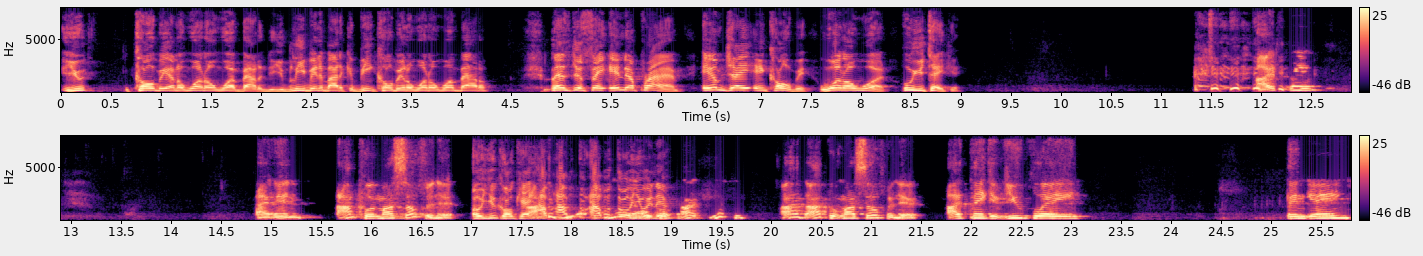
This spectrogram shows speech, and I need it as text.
You Kobe in a one-on-one battle. Do you believe anybody could beat Kobe in a one-on-one battle? Let's just say in their prime, MJ and Kobe, one-on-one. Who you taking? I think, I, and I'm putting myself in there. Oh, you okay? I, I, I, I would throw you in there. I, I, I put myself in there. I think if you play 10 games,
